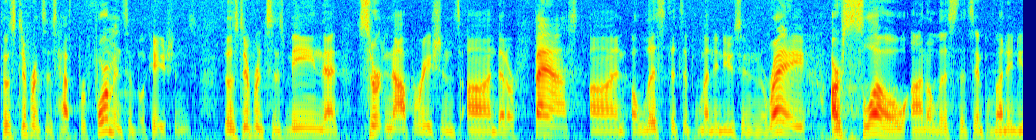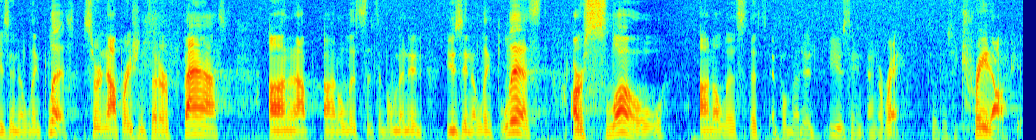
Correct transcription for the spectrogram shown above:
those differences have performance implications. Those differences mean that certain operations on, that are fast on a list that's implemented using an array are slow on a list that's implemented using a linked list. Certain operations that are fast on, on a list that's implemented using a linked list are slow on a list that's implemented using an array. So there's a trade-off here.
